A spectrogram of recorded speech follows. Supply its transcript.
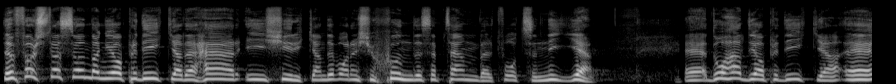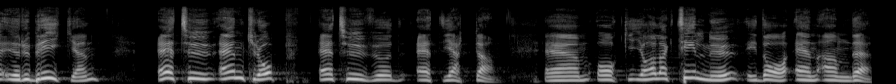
Den första söndagen jag predikade här i kyrkan, det var den 27 september 2009. Eh, då hade jag predika, eh, rubriken ett En kropp, ett huvud, ett hjärta. Ehm, och jag har lagt till nu idag en ande.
